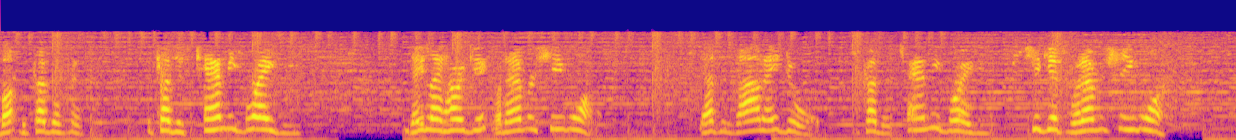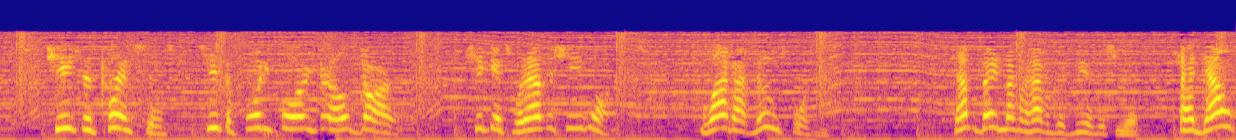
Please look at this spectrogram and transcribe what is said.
But because of it, because it's Tammy Brady, they let her get whatever she wants. That's just how they do it. Because it's Tammy Brady, she gets whatever she wants. She's the princess. She's a 44 year old darling. She gets whatever she wants. Well, I got news for you. Tampa Bay's not going to have a good year this year. Had Dallas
